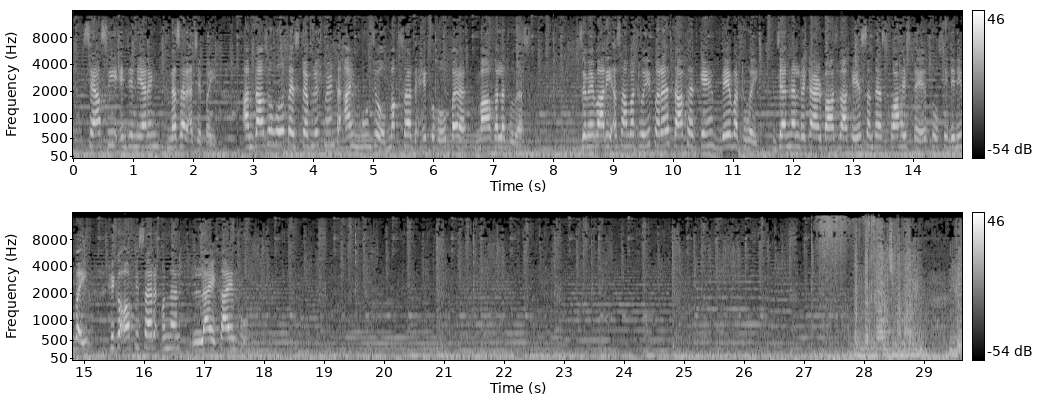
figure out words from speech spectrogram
सियासी इंजीनियरिंग नज़र अचे पई एस्टेब्लिशमेंट ऐं मुंहिंजो मक़सदु हिकु हो पर मां ग़लति हुयसि ज़िम्मेवारी अस हुई पर ताक़त कें ॿिए हुई जनरल रिटायर्ड बाजवा के संदस ख़्वाहिश से तोसी ॾिनी वही एक ऑफिसर उन कायल हो हमारी ये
